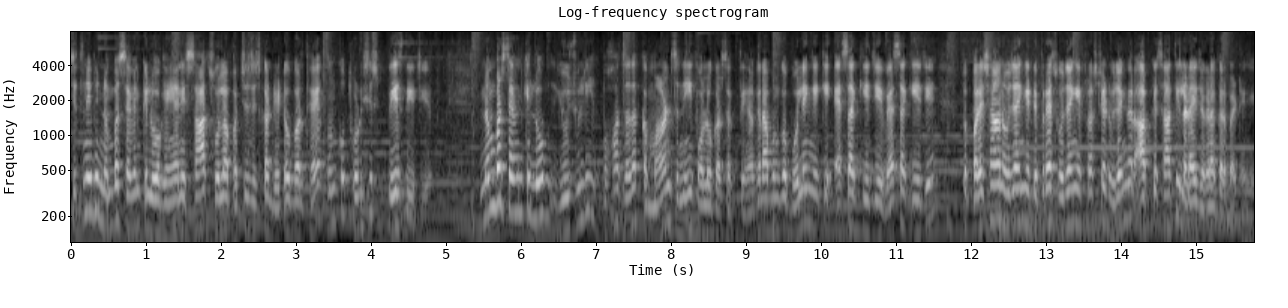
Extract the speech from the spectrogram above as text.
जितने भी नंबर सेवन के लोग हैं, यानी सात, सोलह, पच्चीस जिसका डेट ऑफ़ बर्थ है, उनको थोड़ी सी स्पेस दीजिए। नंबर सेवन के लोग यूजुअली बहुत ज़्यादा कमांड्स नहीं फॉलो कर सकते हैं। अगर आप उनको बोलेंगे कि ऐसा कीजिए, वैसा कीजिए तो परेशान हो जाएँगे डिप्रेस हो जाएँगे फ्रस्ट्रेट हो जाएँगे और आपके साथ ही लड़ाई झगड़ा कर बैठेंगे।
